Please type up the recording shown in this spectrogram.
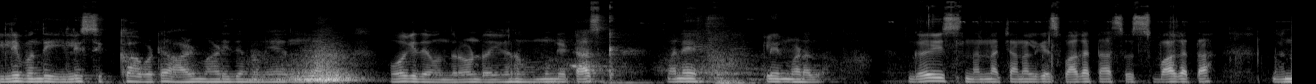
ಇಲ್ಲಿ ಬಂದು ಇಲ್ಲಿ ಸಿಕ್ಕಾಬಟ್ಟೆ ಹಾಳು ಮಾಡಿದೆ ಮನೆಯೆಲ್ಲ. ಹೋಗಿದೆ ಒಂದು ರೌಂಡು ಈಗ ನಮ್ಮ ಅಮ್ಮಂಗೆ ಟಾಸ್ಕ್ ಮನೆ ಕ್ಲೀನ್ ಮಾಡೋದು. ಗೈಸ್ ನನ್ನ ಚಾನಲ್ಗೆ ಸ್ವಾಗತ, ಸುಸ್ವಾಗತ. ನಾನು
